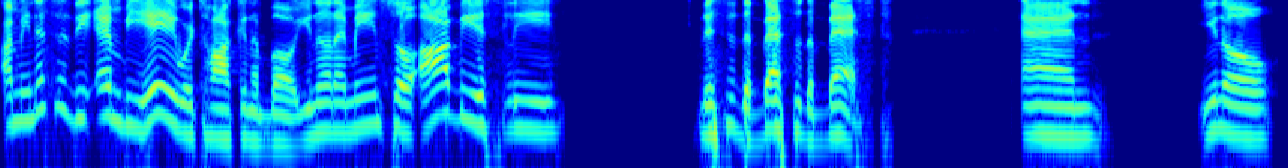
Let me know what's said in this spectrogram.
I mean, this is the NBA we're talking about, you know what I mean? So obviously, this is the best of the best. And, you know,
